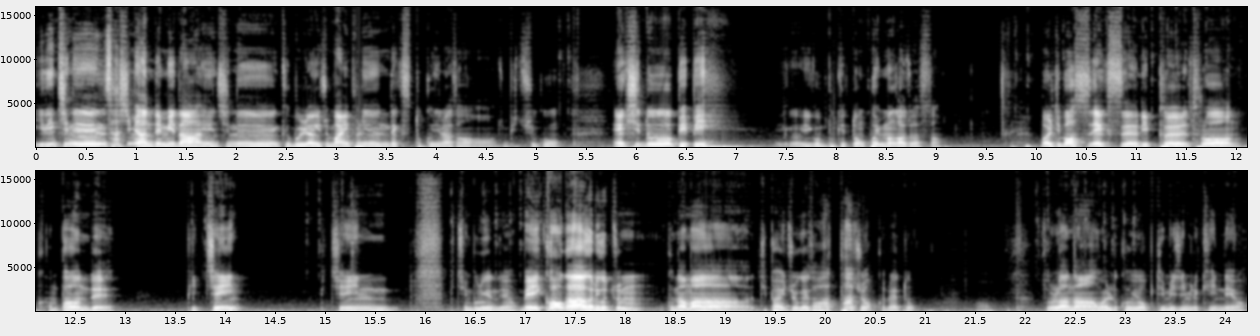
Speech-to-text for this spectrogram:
1인치는 사시면 안 됩니다. 1인치는 그 물량이 좀 많이 풀리는 덱스 토큰이라서 어, 좀 비추고 엑시도 삐삐 이거 이거 뭐 이렇게 똥코인만 가져왔어. 멀티버스 X, 리플, 트론, 컴파운드, 빅체인, 빅체인, 빅체인 모르겠네요. 메이커가 그리고 좀 그나마 디파이 쪽에서 핫하죠. 그래도 어, 솔라나, 월드코인, 옵티미즘 이렇게 있네요.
